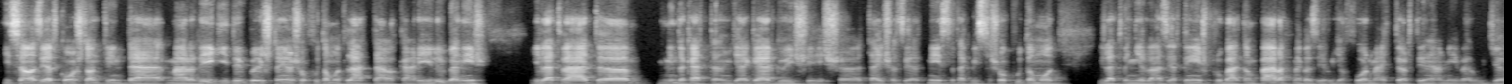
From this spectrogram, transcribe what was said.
hiszen azért Konstantin, te már a régi időkből is nagyon sok futamot láttál, akár élőben is, illetve hát mind a ketten, ugye Gergő is, és te is azért néztetek vissza sok futamot, illetve nyilván azért én is próbáltam párat, meg azért ugye a Forma 1 történelmével úgy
